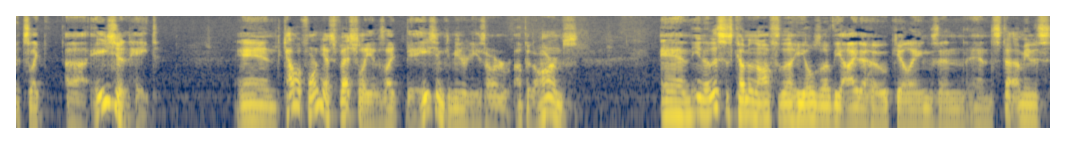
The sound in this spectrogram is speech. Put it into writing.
it's like uh, Asian hate, and California especially is like the Asian communities are up in arms. And you know this is coming off the heels of the Idaho killings and and stuff. I mean it's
